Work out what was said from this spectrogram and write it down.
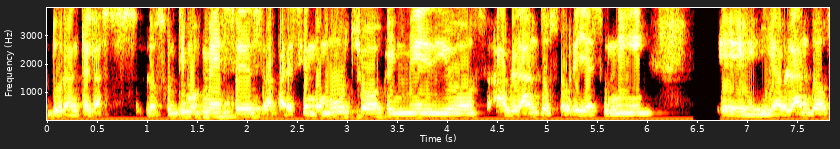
durante las, los últimos meses apareciendo mucho en medios, hablando sobre Yasuní eh, y hablando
